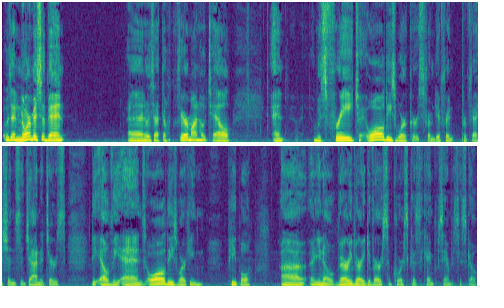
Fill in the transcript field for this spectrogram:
it was an enormous event, and it was at the Fairmont Hotel, and it was free to all these workers from different professions, the janitors, the LVNs, all these working people. Uh, you know, very very diverse, of course, because they came from San Francisco,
